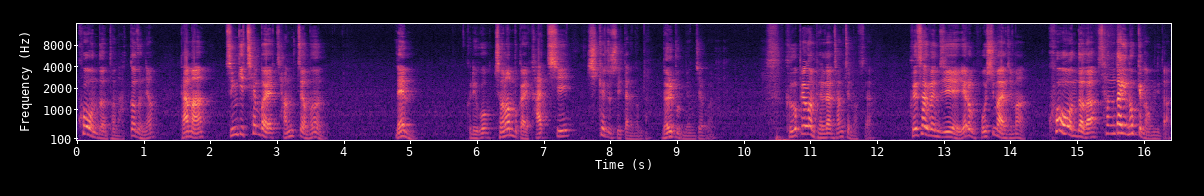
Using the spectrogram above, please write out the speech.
코어 온도는 더 낮거든요. 다만 증기 chamber의 장점은 램 그리고 전원부까지 같이 식혀줄 수 있다는 겁니다. 넓은 면적을. 그거 빼고는 별다른 장점이 없어요. 그래서 그런지 여러분 보시면 알지만 코어 온도가 상당히 높게 나옵니다.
